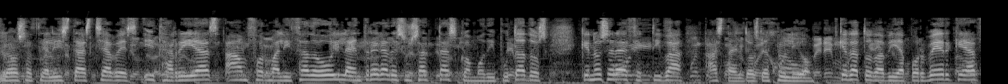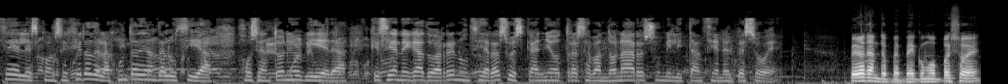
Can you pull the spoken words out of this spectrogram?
Los socialistas Chávez y Zarrías han formalizado hoy la entrega de sus actas como diputados, que no será efectiva hasta el 2 de julio. Queda todavía por ver qué hace el exconsejero de la Junta de Andalucía, José Antonio Viera, que se ha negado a renunciar a su escaño tras abandonar su militancia en el PSOE. Pero tanto PP como PSOE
